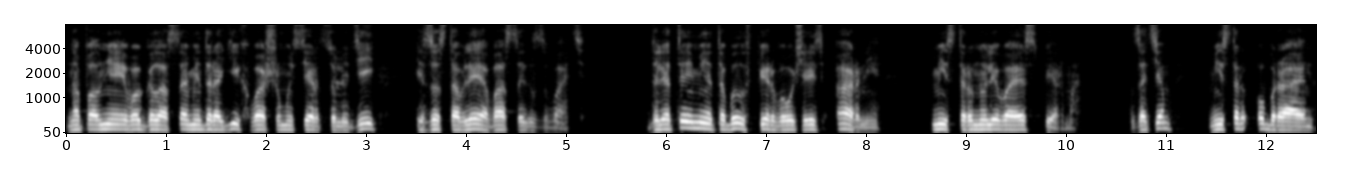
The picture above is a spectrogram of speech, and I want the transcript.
наполняя его голосами дорогих вашему сердцу людей и заставляя вас их звать. Для Тэмми это был в первую очередь Арни, мистер нулевая сперма. Затем мистер О'Брайен,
